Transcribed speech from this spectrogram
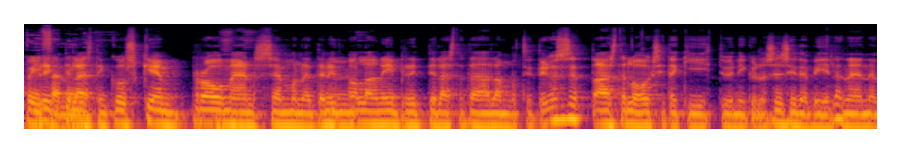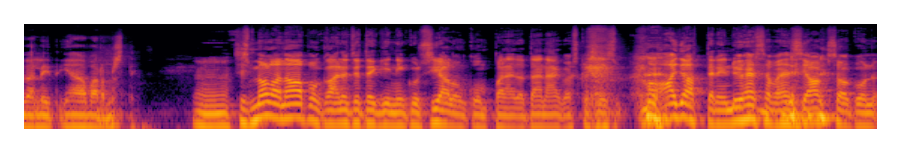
brittiläisten kuskien bromance, semmoinen, että mm. nyt ollaan niin brittiläistä täällä, mutta sitten kun se, se taistelu siitä kiihtyy, niin kyllä se siitä viilenee ne välit ihan varmasti. Mm. Siis me ollaan Aaponkaan nyt jotenkin niin kuin sielun kumppaneita tänään, koska siis mä ajattelin yhdessä vaiheessa jaksoa, kun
